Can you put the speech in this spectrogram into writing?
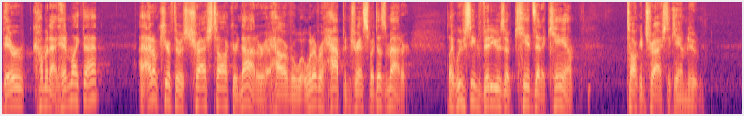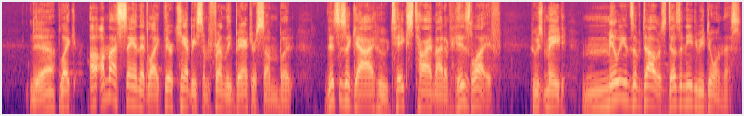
they're coming at him like that. I don't care if there was trash talk or not, or however whatever happened, transpire it doesn't matter. Like we've seen videos of kids at a camp talking trash to Cam Newton. yeah, Like I'm not saying that like there can't be some friendly banter or something, but this is a guy who takes time out of his life, who's made millions of dollars, doesn't need to be doing this.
